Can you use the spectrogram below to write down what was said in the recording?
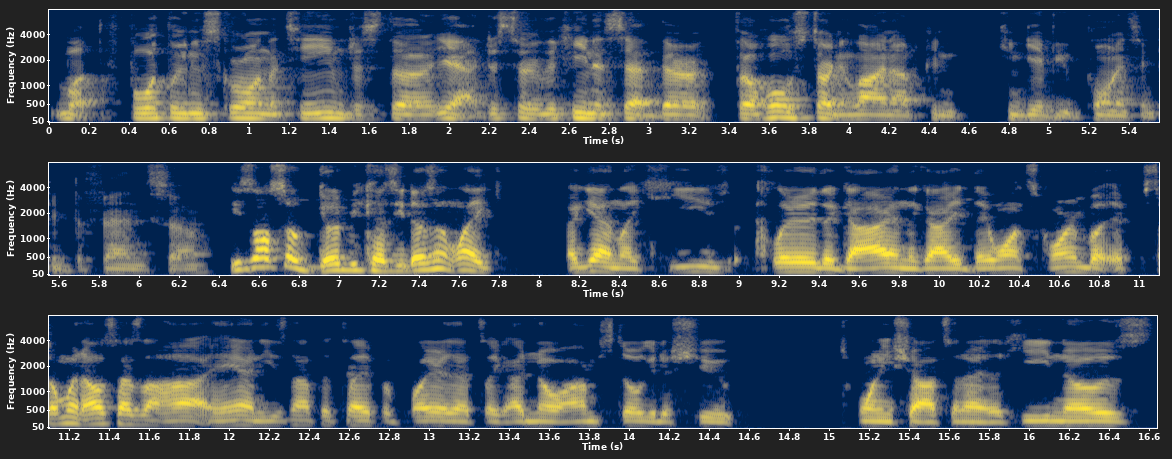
what the fourth leading scorer on the team. Just uh, yeah, just like Keena said, the the whole starting lineup can can give you points and can defend. So he's also good because he doesn't like again like he's clearly the guy and the guy they want scoring. But if someone else has a hot hand, he's not the type of player that's like I know I'm still gonna shoot 20 shots tonight. Like he knows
